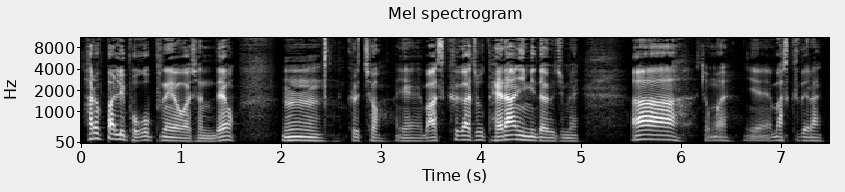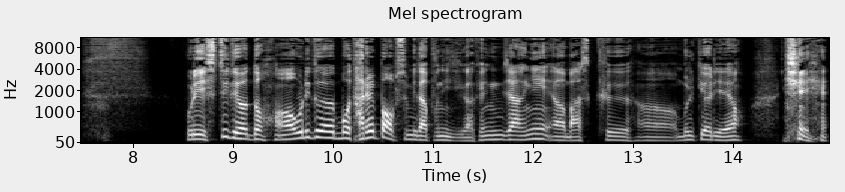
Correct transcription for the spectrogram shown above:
하루빨리 보고프네요 하셨는데요. 음, 그렇죠. 예, 마스크가 좀 대란입니다 요즘에. 아, 정말, 예, 마스크 대란. 우리 스튜디오도, 어, 우리도 뭐 다를 바 없습니다. 분위기가. 굉장히, 어, 마스크, 어, 물결이에요. 예, 예.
